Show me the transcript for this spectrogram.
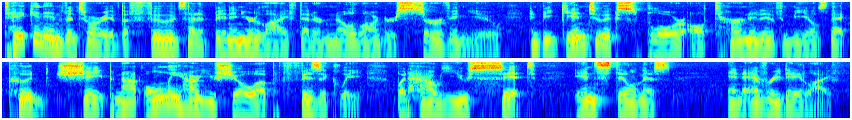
Take an inventory of the foods that have been in your life that are no longer serving you and begin to explore alternative meals that could shape not only how you show up physically, but how you sit in stillness in everyday life.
